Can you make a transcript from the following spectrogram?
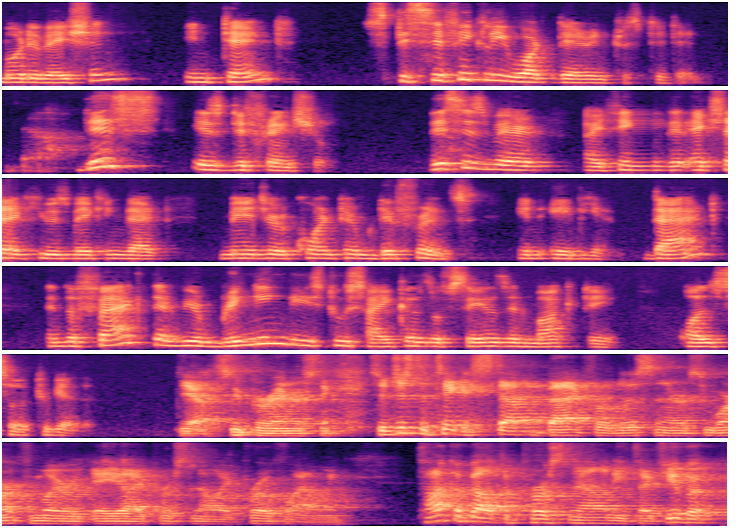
motivation, intent, specifically what they're interested in. Yeah. This is differential. This is where I think that XIQ is making that major quantum difference in ABM. That and the fact that we're bringing these two cycles of sales and marketing also together. Yeah, super interesting. So, just to take a step back for listeners who aren't familiar with AI personality profiling, talk about the personality types. You have a,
